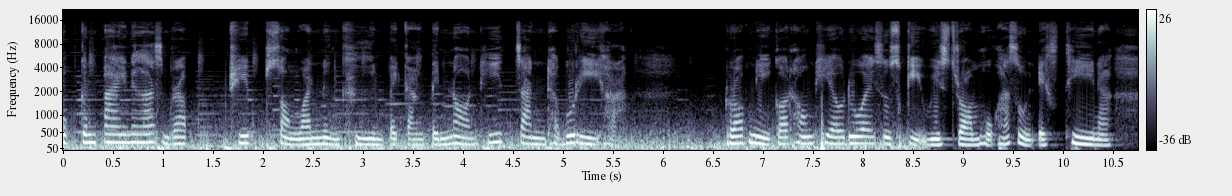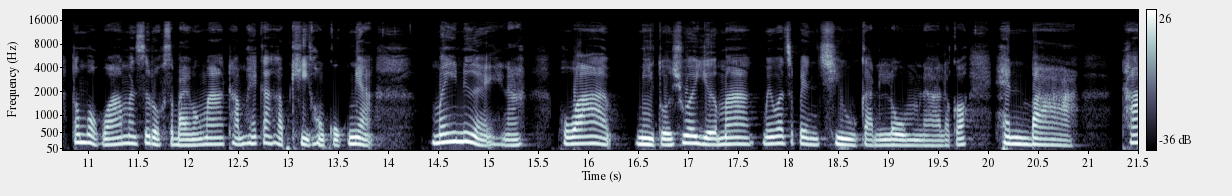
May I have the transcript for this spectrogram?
จบกันไปนะคะสำหรับทริป 2 วัน 1 คืน ไปกางเต็นท์นอนที่จันทบุรีค่ะ รอบนี้ก็ท่องเที่ยวด้วย Suzuki V-Strom 650 XT นะ ต้องบอกว่ามันสะดวกสบายมากๆทำให้การขับขี่ของกุ๊กเนี่ย ไม่เหนื่อยนะ เพราะว่ามีตัวช่วยเยอะมาก ไม่ว่าจะเป็นชิลกันลมนะ แล้วก็แฮนด์บาร์ท่า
